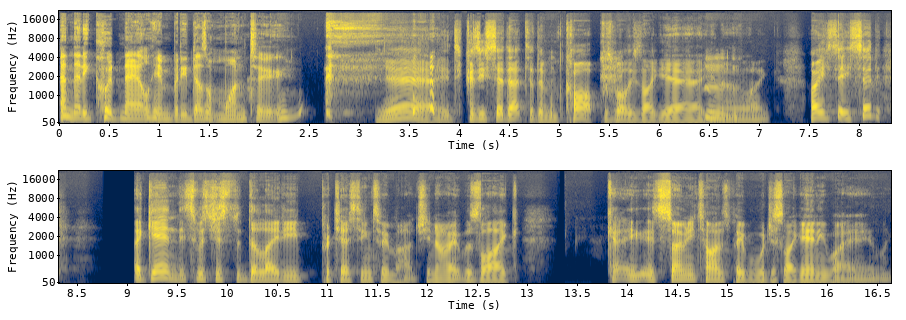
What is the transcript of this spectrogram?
and that he could nail him, but he doesn't want to. Yeah, because he said that to the cop as well. He's like, yeah, you Mm. know, like, oh, he, said, he said again, this was just the lady protesting too much. You know, it was like, it's so many times people were just like, anyway, like,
